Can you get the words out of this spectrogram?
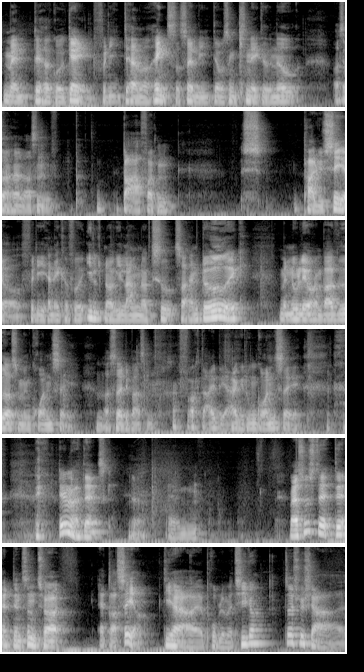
men det havde gået galt, fordi det han havde hængt sig selv i. Det var sådan knækket ned, og så Ja. ja. han var sådan bare fucking paralyseret, fordi han ikke havde fået ilt nok i lang nok tid, så han døde ikke, men nu lever han bare videre som en grøntsag. Mm. Og så er det bare sådan, fuck dig Bjarke, du er en grøntsag. det, det vil være dansk. ja. Øhm, men jeg synes, det, det, at den sådan tør adressere de her øh, problematikker, det synes jeg,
